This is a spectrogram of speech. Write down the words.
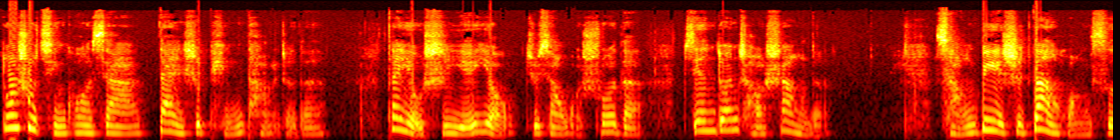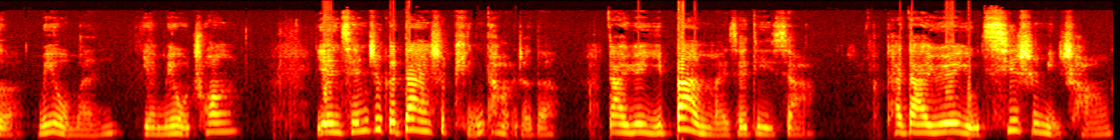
多数情况下，蛋是平躺着的，但有时也有，就像我说的，尖端朝上的。墙壁是淡黄色，没有门，也没有窗。眼前这个蛋是平躺着的，大约一半埋在地下。它大约有七十米长，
